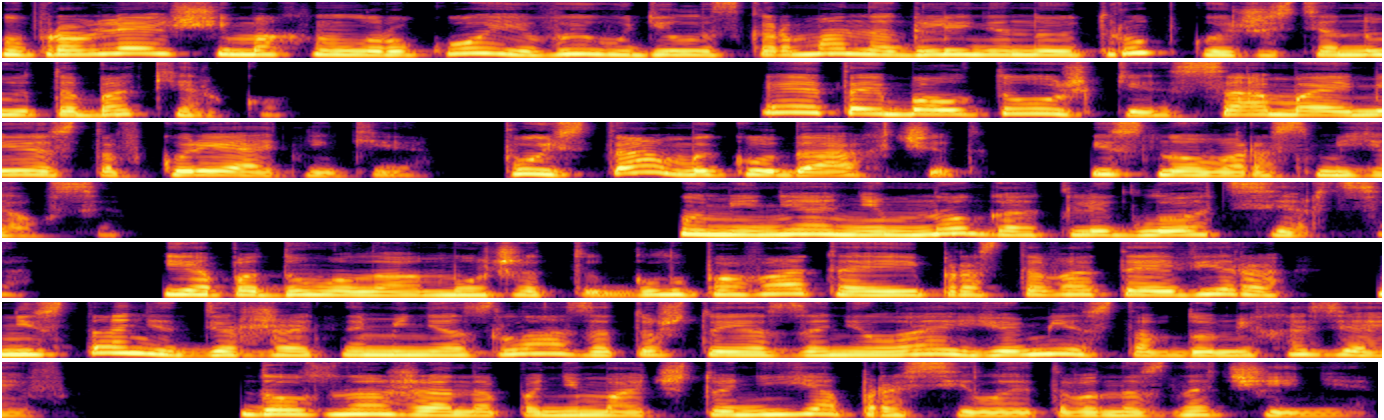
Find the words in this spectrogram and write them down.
Управляющий махнул рукой и выудил из кармана глиняную трубку и жестяную табакерку. Этой болтушке самое место в курятнике. Пусть там и кудахчет. И снова рассмеялся. У меня немного отлегло от сердца. Я подумала, может, глуповатая и простоватая Вера не станет держать на меня зла за то, что я заняла ее место в доме хозяев. Должна же она понимать, что не я просила этого назначения.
